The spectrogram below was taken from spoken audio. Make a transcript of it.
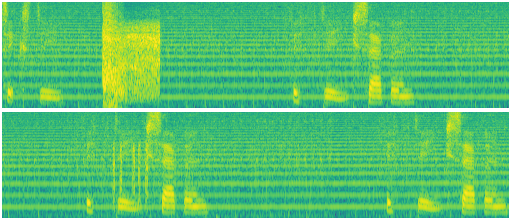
sixty, fifty-seven, fifty-seven, fifty-seven,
